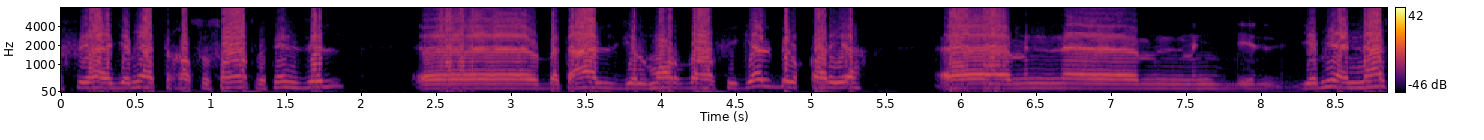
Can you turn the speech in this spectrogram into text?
فيها جميع التخصصات بتنزل. بتعالج المرضى في قلب القرية من من جميع الناس.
